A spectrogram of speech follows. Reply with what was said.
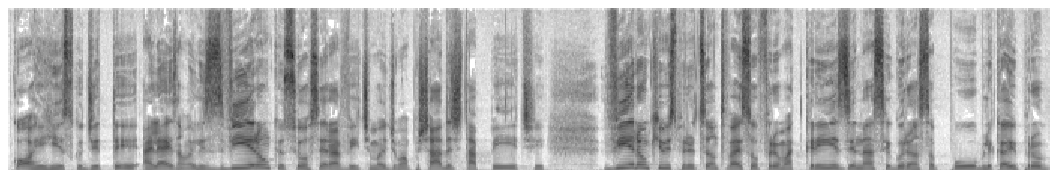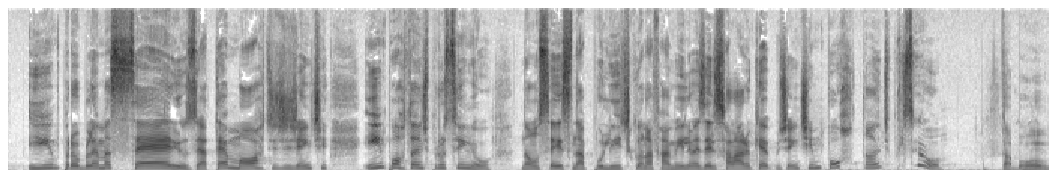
corre risco de ter. Aliás, não, eles viram que o senhor será vítima de uma puxada de tapete, viram que o Espírito Santo vai sofrer uma crise na segurança pública e, pro, e problemas sérios e até morte de gente importante para o senhor. Não sei se na política ou na família, mas eles falaram que é gente importante para o senhor. Tá bom.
